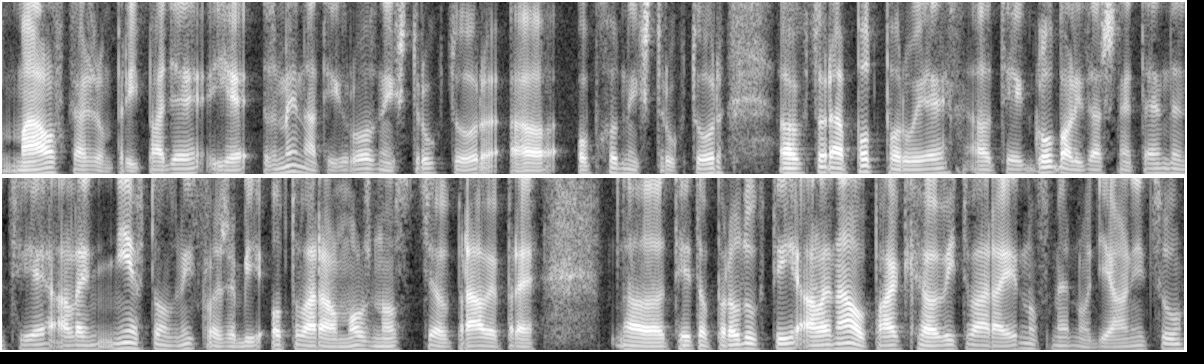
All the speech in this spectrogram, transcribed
mal v každom prípade, je zmena tých rôznych štruktúr, obchodných štruktúr, ktorá podporuje tie globalizačné tendencie, ale nie v tom zmysle, že by otváral možnosť práve pre E, tieto produkty, ale naopak vytvára jednosmernú diálnicu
